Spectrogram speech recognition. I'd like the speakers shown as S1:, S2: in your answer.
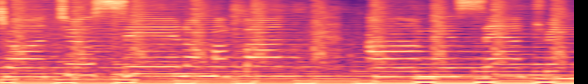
S1: Sean to sit on my butt. I'm eccentric.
